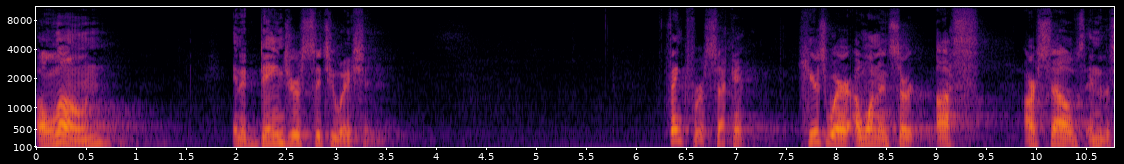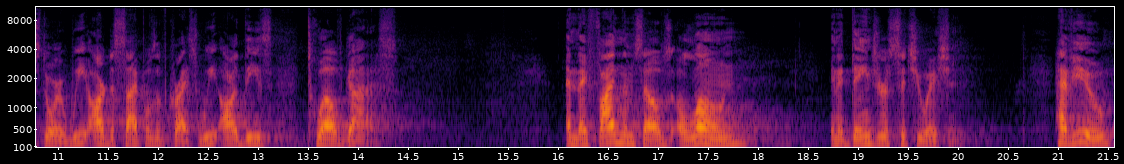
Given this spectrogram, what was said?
alone in a dangerous situation. Think for a second. Here's where I want to insert us, ourselves, into the story. We are disciples of Christ. We are these 12 guys. And they find themselves alone in a dangerous situation. Have you,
